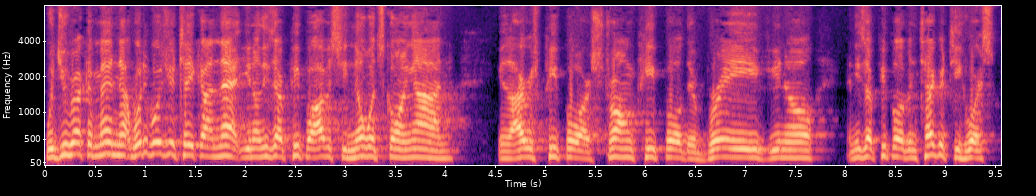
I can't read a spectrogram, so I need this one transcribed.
Would you recommend that? What was your take on that? You know, these are people obviously know what's going on. You know, Irish people are strong people, they're brave, you know, and these are people of integrity who are speaking.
